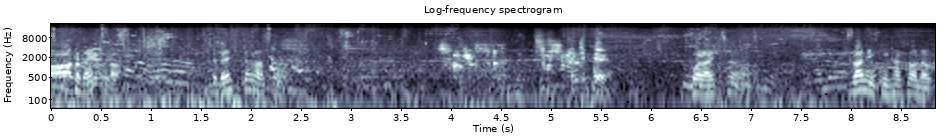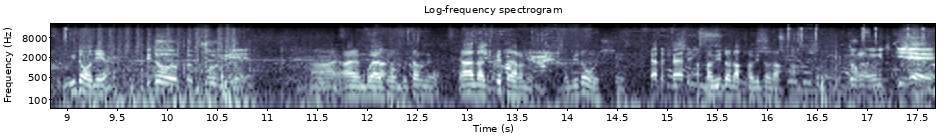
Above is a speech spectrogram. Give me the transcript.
아나 밀린다. 근데 멸치 잘랐어 겐지필. 그거 나이스. 주라님 궁잘 쏘나 위도 어디에요? 위도 그구 위에 아, 아 뭐야 저거 못 잡네. 야나 죽겠다 사람이. 어, 위도 오씨. 빼야돼 빼야돼. 낙하 위도 낙하 위도 낙하 동 여기 이제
